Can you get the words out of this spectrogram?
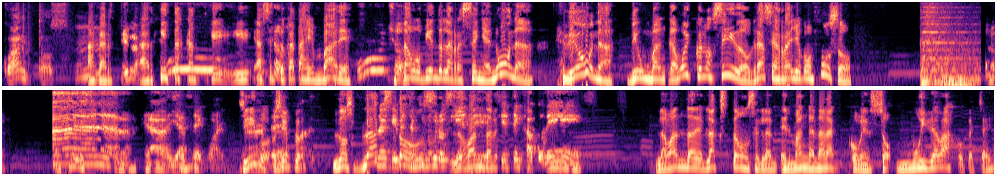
¿Cuántos? A a artistas que y hacen tocatas en bares. Estamos viendo la reseña en una, de una, de un manga muy conocido. Gracias, Rayo Confuso. Ah, ya, ya sé cuál. Sí, por sé ejemplo, los Blackstones, la 7, banda de, 7 en japonés. la banda de Blackstones, el, el manga Nara comenzó muy de abajo, ¿cachai?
